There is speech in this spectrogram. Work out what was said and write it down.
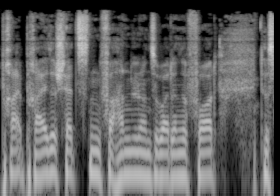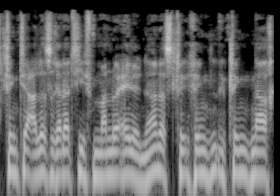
Pre Preise schätzen, verhandeln und so weiter und so fort. Das klingt ja alles relativ manuell, ne? Das klingt, klingt nach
